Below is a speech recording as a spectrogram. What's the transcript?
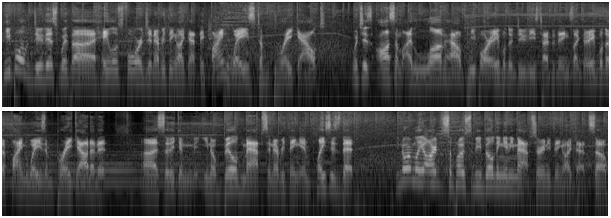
people do this with uh, Halo's Forge and everything like that. They find ways to break out, which is awesome. I love how people are able to do these type of things. Like they're able to find ways and break out of it uh, so they can, you know, build maps and everything in places that you normally aren't supposed to be building any maps or anything like that. So.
